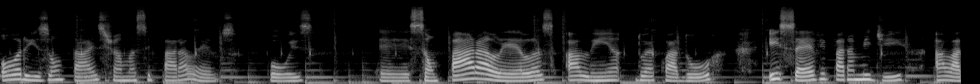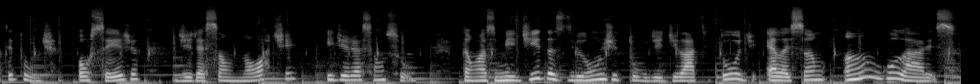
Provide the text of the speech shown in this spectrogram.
horizontais chamam-se paralelos, pois é, são paralelas à linha do Equador e serve para medir a latitude, ou seja, direção norte e direção sul. Então, as medidas de longitude e de latitude, elas são angulares,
